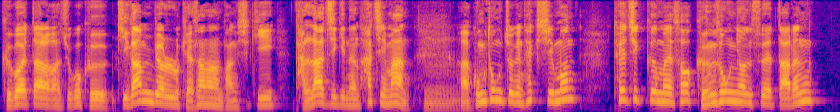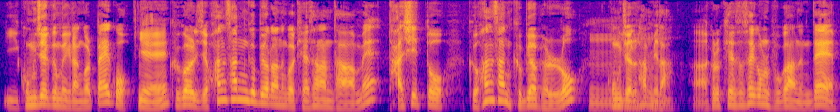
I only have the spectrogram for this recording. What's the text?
그거에 따라 가지고 그 기간별로 계산하는 방식이 달라지기는 하지만 음. 아, 공통적인 핵심은 퇴직금에서 근속 연수에 따른 이 공제 금액이란 걸 빼고 예. 그걸 이제 환산급여라는 걸 계산한 다음에 다시 또 그 환산급여별로 음. 공제를 합니다. 아, 그렇게 해서 세금을 부과하는데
